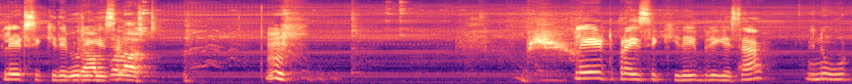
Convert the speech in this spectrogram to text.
ಪ್ಲೇಟ್ ಸಿಕ್ಕಿದೆ ಇಬ್ಬರಿಗೆ ಸಹ. ಲಾಸ್ಟ್ ಪ್ಲೇಟ್ ಪ್ರೈಸ್ ಸಿಕ್ಕಿದೆ ಇಬ್ಬರಿಗೆ ಸಹ. ಇನ್ನು ಊಟ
